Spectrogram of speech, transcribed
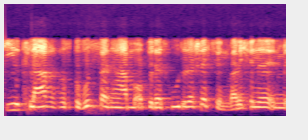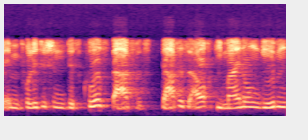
viel klareres Bewusstsein haben, ob wir das gut oder schlecht finden. Weil ich finde, im, im politischen Diskurs darf, darf es auch die Meinungen geben,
